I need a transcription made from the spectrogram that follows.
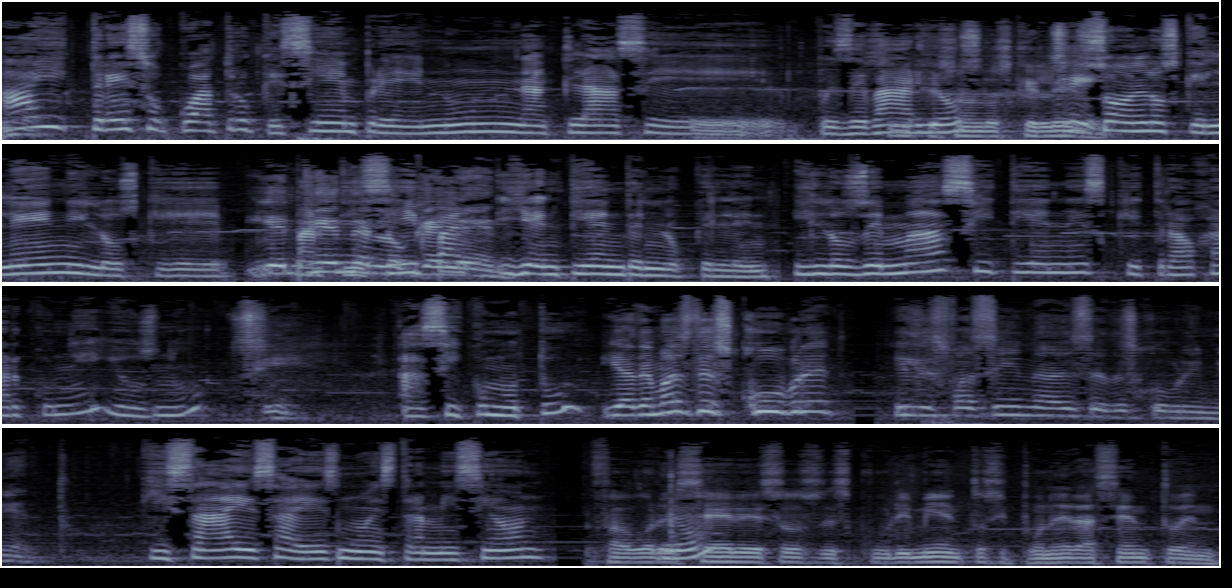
Hay tres o cuatro que siempre en una clase, pues de que varios, son los que leen. Sí. son los que leen y los que Y entienden lo que participan leen. y entienden lo que leen. Y los demás sí tienes que trabajar con ellos, ¿no? Sí. Así como tú. Y además descubren y les fascina ese descubrimiento. Quizá esa es nuestra misión. Favorecer esos descubrimientos y poner acento en,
